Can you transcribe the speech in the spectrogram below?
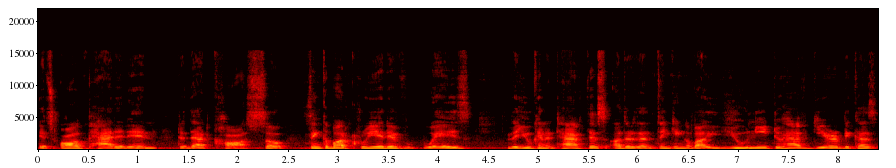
it's all padded in to that cost. So think about creative ways that you can attack this other than thinking about you need to have gear because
